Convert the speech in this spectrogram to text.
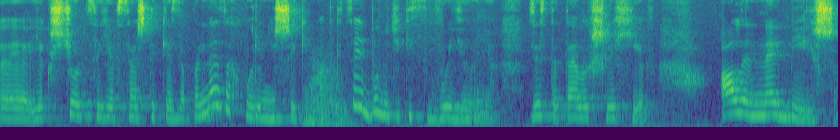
е, якщо це є все ж таки запальне захворювання шийки матки, це і будуть якісь виділення зі статевих шляхів, але не більше.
